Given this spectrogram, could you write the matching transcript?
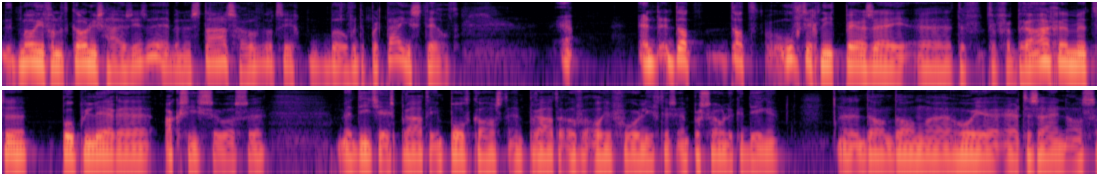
het mooie van het Koningshuis is, we hebben een staatshoofd dat zich boven de partijen stelt. En dat, dat hoeft zich niet per se uh, te, te verdragen met uh, populaire acties zoals uh, met DJ's praten in podcast en praten over al je voorliefdes en persoonlijke dingen. dan dan hoor je er te zijn als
